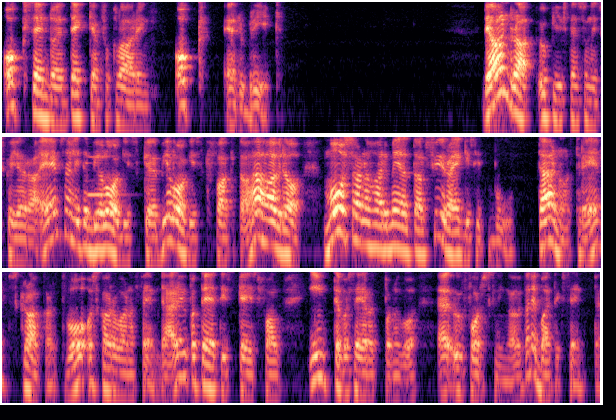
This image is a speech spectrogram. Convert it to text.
och sen då en teckenförklaring och en rubrik. Den andra uppgiften som ni ska göra är en sån liten biologisk, eh, biologisk fakta. Här har vi då, måsarna har i medeltal fyra ägg i sitt bo. Tärnor tre, skrakar två och skarvarna fem. Det här är hypotetiskt casefall, inte baserat på någon uh, forskning, utan det är bara ett exempel.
